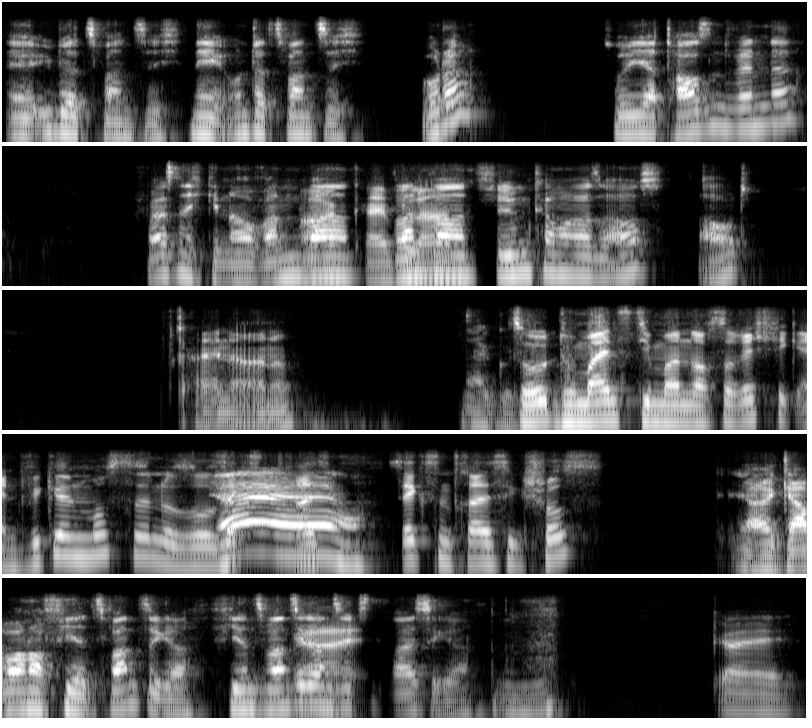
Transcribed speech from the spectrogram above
Äh, über 20. Nee, unter 20. Oder? So Jahrtausendwende? Ich weiß nicht genau. Wann, ah, war, wann waren Filmkameras aus? Out? Keine Ahnung. Na gut. So, du meinst, die man noch so richtig entwickeln musste? Nur so ja, 36, ja, ja. 36 Schuss? Ja, gab auch noch 24er. 24er Geil. und 36er. Mhm. Geil.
